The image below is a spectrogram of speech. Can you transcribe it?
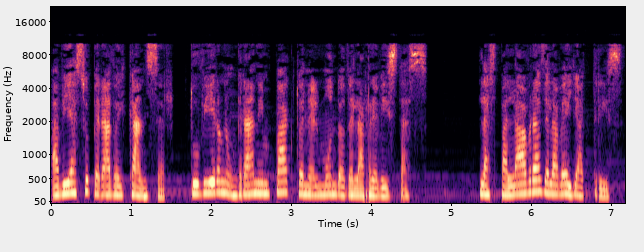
había superado el cáncer, tuvieron un gran impacto en el mundo de las revistas. Las palabras de la bella actriz,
